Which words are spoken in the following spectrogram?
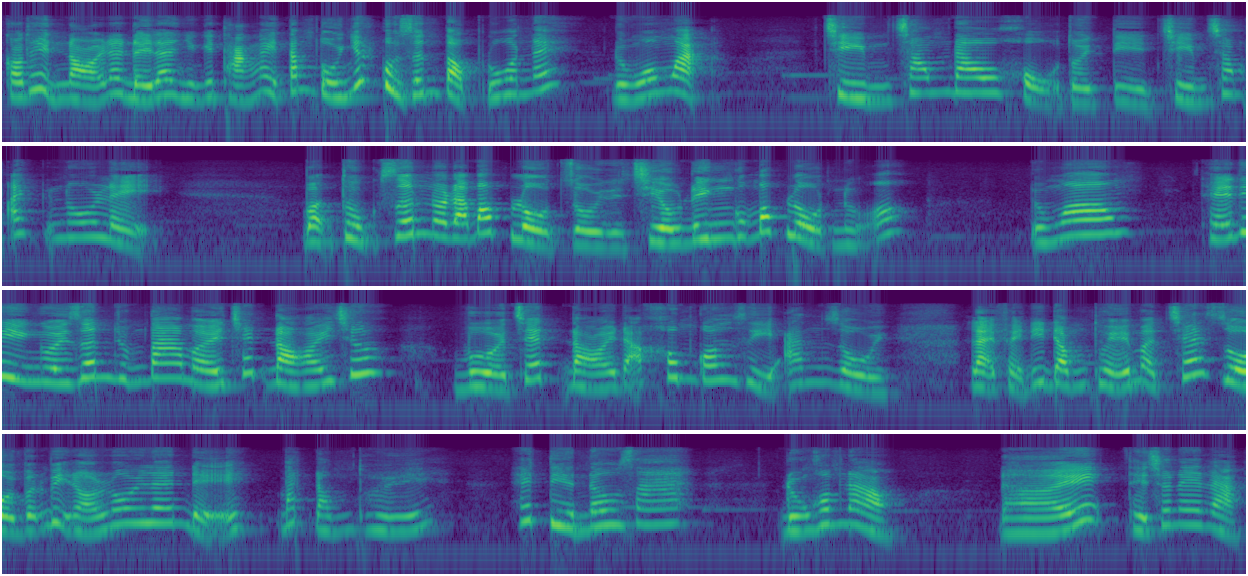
có thể nói là đấy là những cái tháng ngày tăm tối nhất của dân tộc luôn đấy, đúng không ạ? Chìm trong đau khổ tồi tỉ chìm trong ách nô lệ. Bọn thực dân nó đã bóc lột rồi thì triều đình cũng bóc lột nữa, đúng không? Thế thì người dân chúng ta mới chết đói chứ. Vừa chết đói đã không có gì ăn rồi, lại phải đi đóng thuế mà chết rồi vẫn bị nó lôi lên để bắt đóng thuế. Hết tiền đâu ra đúng không nào Đấy, thế cho nên là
